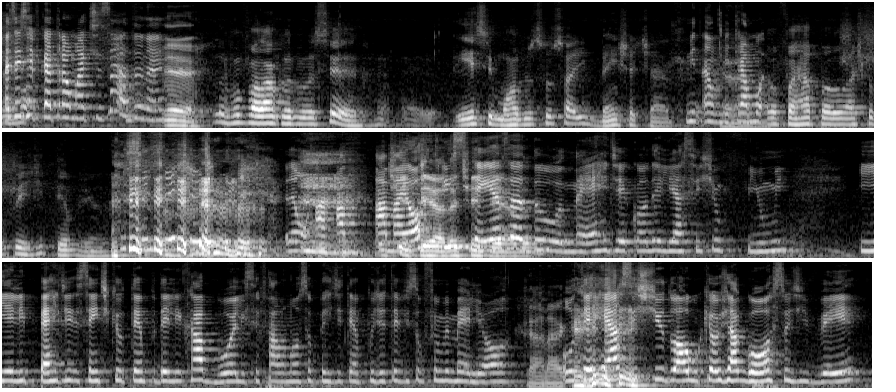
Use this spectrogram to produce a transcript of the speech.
Mas aí você fica traumatizado, né? É. Eu vou falar uma coisa pra você. Esse Morbius eu saí bem chateado. Me- Não, me É. traumou. Eu falei, rapaz, eu acho que eu perdi tempo vendo. Não, a, a- a maior entendo, tristeza do nerd é quando ele assiste um filme e ele perde, sente que o tempo dele acabou. Ele se fala, nossa, eu perdi tempo, podia ter visto um filme melhor. Caraca. Ou ter reassistido algo que eu já gosto de ver.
